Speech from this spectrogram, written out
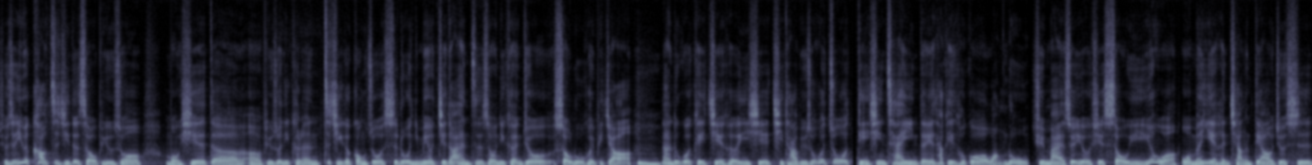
就是因为靠自己的时候，比如说某些的呃，比如说你可能自己一个工作室，如果你没有接到案子的时候，你可能就收入会比较。嗯。那如果可以结合一些其他，比如说会做点心餐饮的，因为它可以透过网络去卖，所以有些收益。因为我我们也很强调，就是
